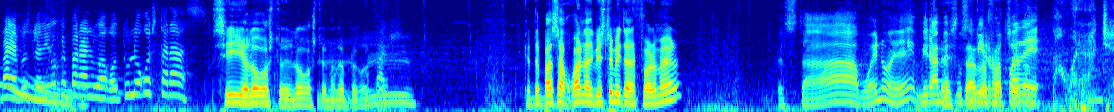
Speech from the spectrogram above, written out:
Vale, pues lo digo que para luego. Tú luego estarás. Sí, yo luego estoy, luego estoy, no te preocupes. ¿Qué te pasa, Juan? ¿Has visto mi Transformer? Está bueno, ¿eh? Mira, me Está puse mi ropa de Power Ranger.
